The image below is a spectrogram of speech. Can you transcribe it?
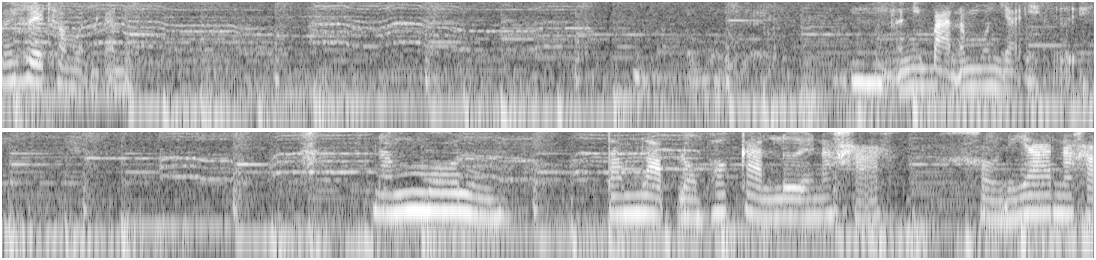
ไม่เคยทำเหมือนกัน อันนี้บาทน้ำมนต์ใหญ่เลย น้ำมนต์ตำรับหลวงพ่อกันเลยนะคะ ขออนุญาตนะคะ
